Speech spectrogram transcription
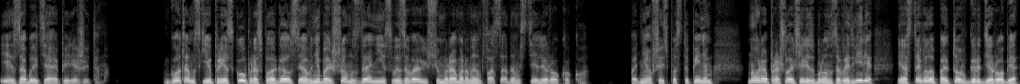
и забыть о пережитом. Готэмский пресс-клуб располагался в небольшом здании с вызывающим мраморным фасадом в стиле рококо. Поднявшись по ступеням, Нора прошла через бронзовые двери и оставила пальто в гардеробе,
